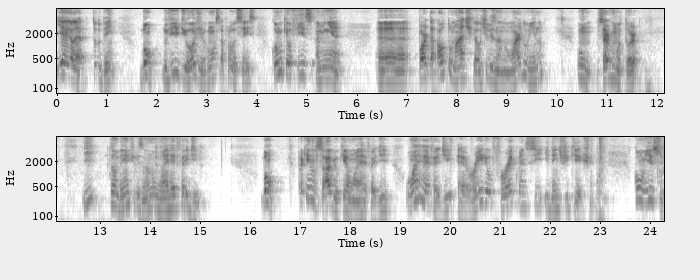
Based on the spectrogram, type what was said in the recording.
e aí galera, tudo bem? Bom, no vídeo de hoje eu vou mostrar para vocês como que eu fiz a minha uh, porta automática utilizando um Arduino, um servomotor e também utilizando um RFID. Bom, para quem não sabe o que é um RFID, o RFID é Radio Frequency Identification. Com isso,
